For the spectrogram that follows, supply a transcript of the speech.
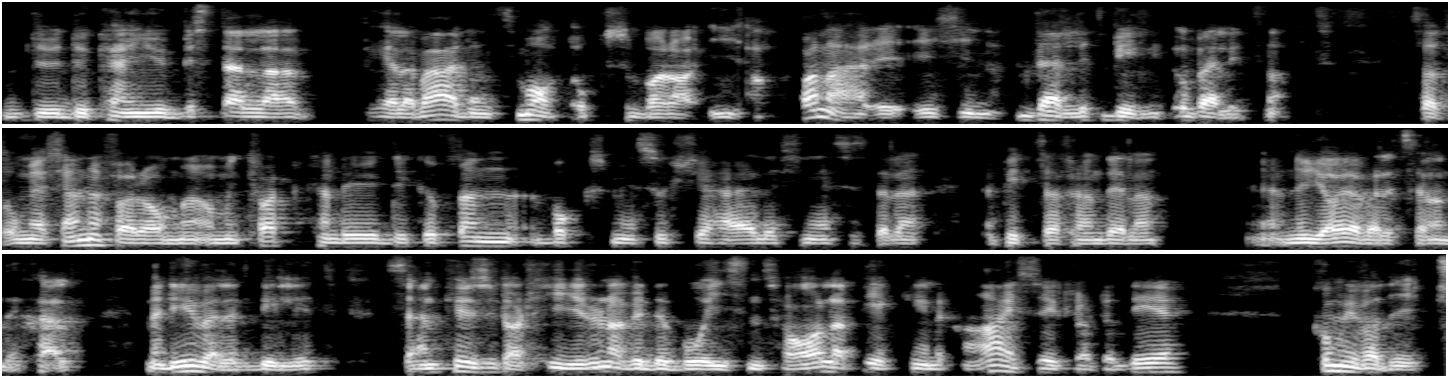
du, du kan ju beställa hela världens mat också bara i apparna här i, i Kina. Väldigt billigt och väldigt snabbt. Så att om jag känner för det om, om en kvart kan du dyka upp en box med sushi här eller kinesiskt eller en pizza för den delen. Eh, nu gör jag väldigt sällan det själv, men det är ju väldigt billigt. Sen kan ju såklart hyrorna, vill du bo i centrala Peking eller Shanghai så är det klart att det kommer ju vara dyrt.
